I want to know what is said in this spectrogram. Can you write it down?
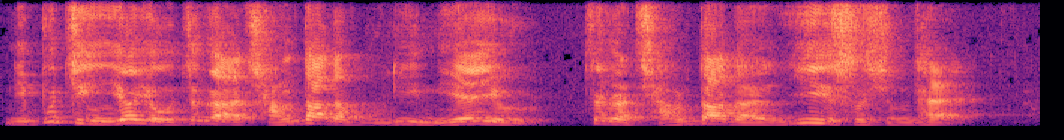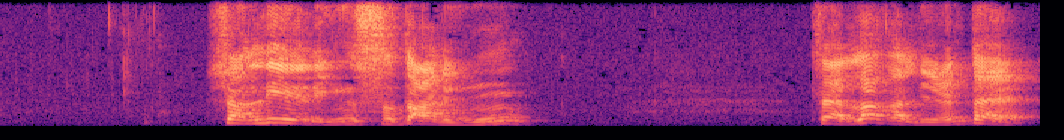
你不仅要有这个强大的武力，你也有这个强大的意识形态。像列宁、斯大林，在那个年代，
